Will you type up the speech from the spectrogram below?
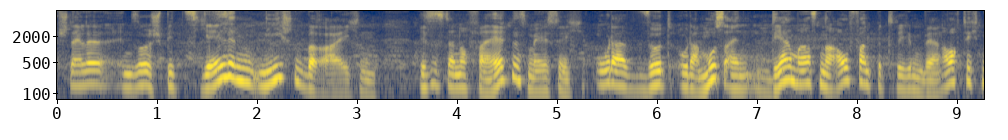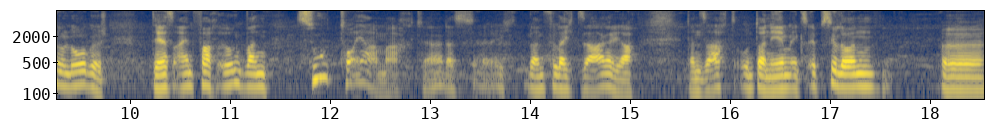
stelle, in so speziellen Nischenbereichen, ist es dann noch verhältnismäßig oder wird oder muss ein dermaßener Aufwand betrieben werden, auch technologisch, der es einfach irgendwann zu teuer macht. Ja, dass ich dann vielleicht sage, ja, dann sagt Unternehmen XY, Äh,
